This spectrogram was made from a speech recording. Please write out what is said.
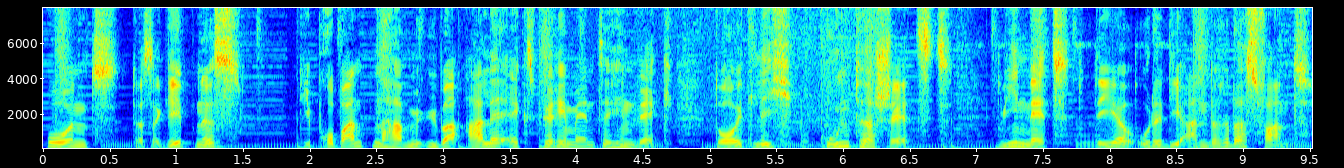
Und das Ergebnis? Die Probanden haben über alle Experimente hinweg deutlich unterschätzt, wie nett der oder die andere das fand.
